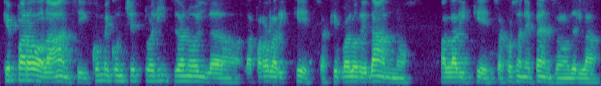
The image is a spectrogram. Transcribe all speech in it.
che, parola, anzi come concettualizzano il, la parola ricchezza, che valore danno alla ricchezza, cosa ne pensano della,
